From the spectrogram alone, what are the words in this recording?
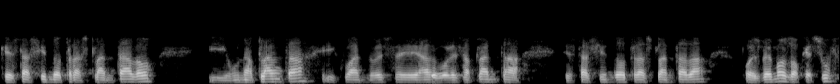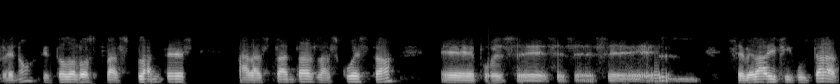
que está siendo trasplantado y una planta y cuando ese árbol, esa planta está siendo trasplantada, pues vemos lo que sufre, ¿no? Que todos los trasplantes a las plantas las cuesta, eh, pues eh, se, se, se, ve la dificultad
